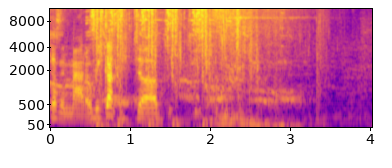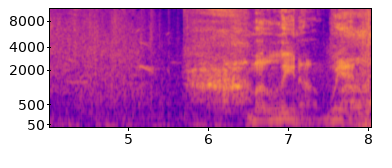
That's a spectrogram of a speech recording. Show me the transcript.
Doesn't matter, we got the dub. Mileena wins.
